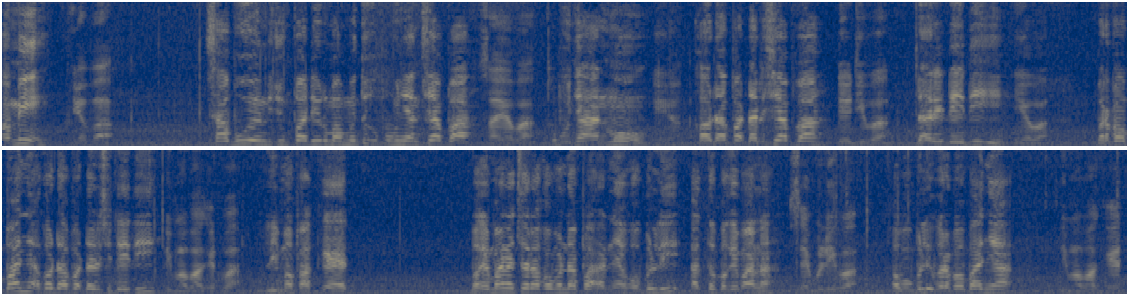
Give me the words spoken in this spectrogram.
Mami. Iya pak, sabu yang dijumpa di rumahmu itu kepunyaan siapa? Saya pak, kepunyaanmu. Iya. Kau dapat dari siapa? Dedi pak, dari Dedi? Iya pak, berapa banyak kau dapat dari si Dedi? Lima paket pak, lima paket. Bagaimana cara kau mendapatkannya kau beli atau bagaimana? Saya beli pak, kamu beli berapa banyak? Lima paket,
